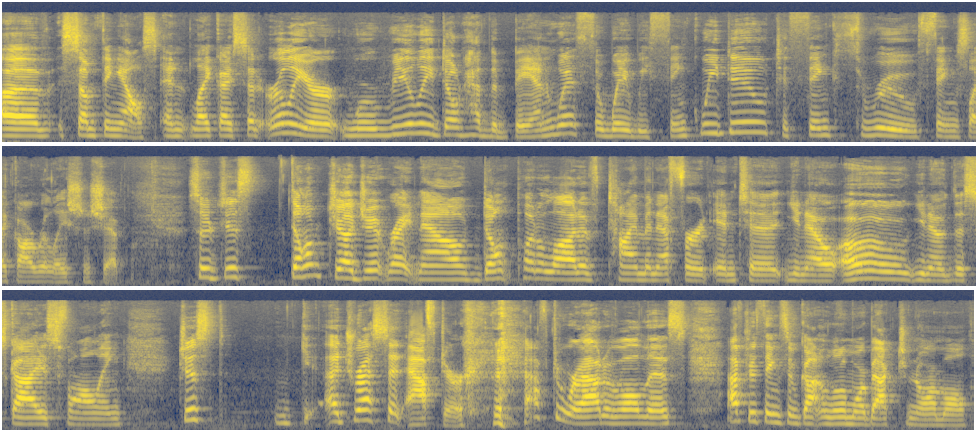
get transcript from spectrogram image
of something else. And like I said earlier, we really don't have the bandwidth the way we think we do to think through things like our relationship. So just don't judge it right now. Don't put a lot of time and effort into, you know, oh, you know, the sky is falling. Just address it after after we're out of all this after things have gotten a little more back to normal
